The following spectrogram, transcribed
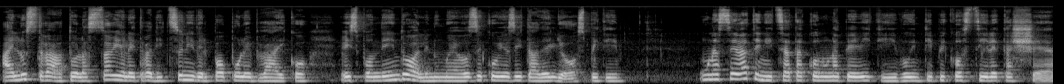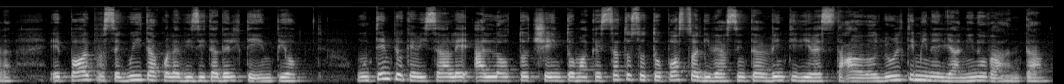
ha illustrato la storia e le tradizioni del popolo ebraico, rispondendo alle numerose curiosità degli ospiti. Una serata iniziata con un aperitivo in tipico stile kasher e poi proseguita con la visita del tempio. Un tempio che risale all'Ottocento ma che è stato sottoposto a diversi interventi di restauro, gli ultimi negli anni 90.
